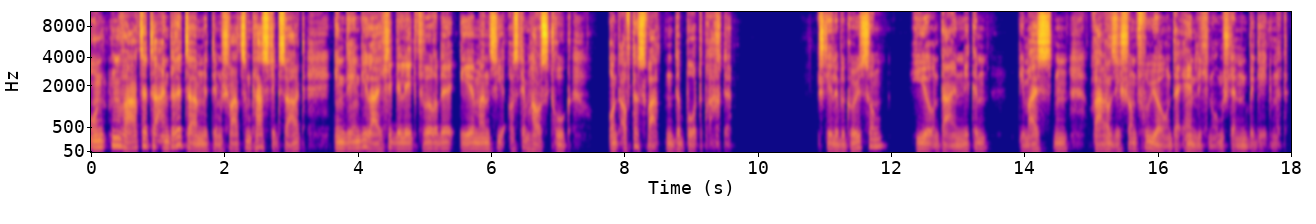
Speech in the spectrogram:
unten wartete ein Dritter mit dem schwarzen Plastiksarg, in den die Leiche gelegt würde, ehe man sie aus dem Haus trug und auf das wartende Boot brachte. Stille Begrüßung, hier und da ein Nicken, die meisten waren sich schon früher unter ähnlichen Umständen begegnet.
